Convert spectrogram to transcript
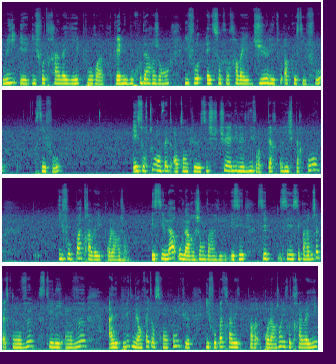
oui, il faut travailler pour euh, gagner beaucoup d'argent, il faut être sur un travail dur et tout, alors que c'est faux. C'est faux. Et surtout, en fait, en tant que. Si tu, as lu le livre Père riche, Père pauvre, il faut pas travailler pour l'argent. Et c'est là où l'argent va arriver. Et c'est paradoxal parce qu'on veut scaler, on veut aller plus vite, mais en fait, on se rend compte qu'il ne faut pas travailler pour l'argent, il faut travailler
